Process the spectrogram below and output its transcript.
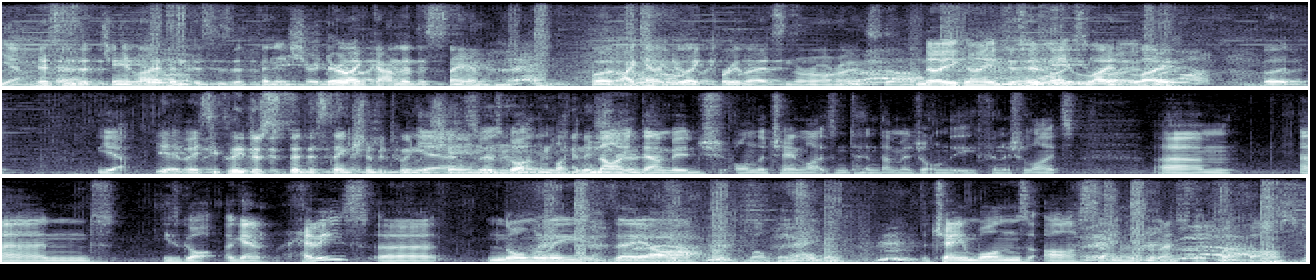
Yeah. this is a chain light and this is a finisher. They're like kind of the same, but I can't do like three lights in a row, right? So No, you can only do two lights light, row. light. But Yeah. yeah, basically just the distinction between Yeah, chain so it's got like finisher. nine damage on the chain lights and ten damage on the finisher lights. Um, and he's got again heavies. Uh, normally they are well, they're normal. The chain ones are 700 ms, they're quite fast.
